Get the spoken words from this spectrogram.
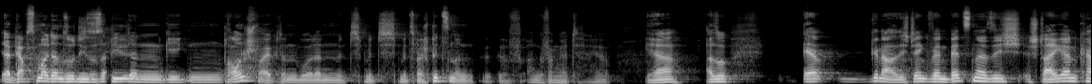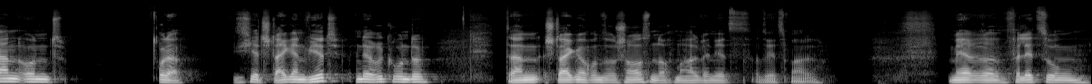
Da gab es mal dann so dieses Spiel dann gegen Braunschweig, dann, wo er dann mit, mit, mit zwei Spitzen angefangen hat. Ja, ja also er, genau, also ich denke, wenn Betzner sich steigern kann und oder sich jetzt steigern wird in der Rückrunde, dann steigen auch unsere Chancen nochmal, wenn jetzt, also jetzt mal mehrere Verletzungen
